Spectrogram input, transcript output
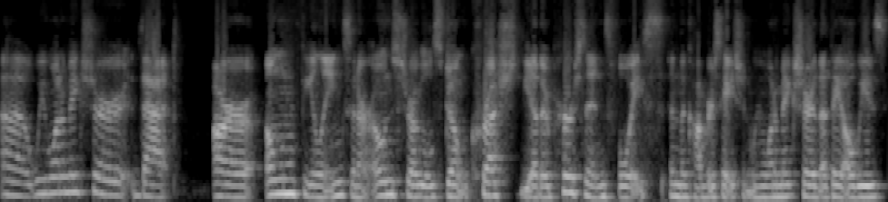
Uh, we want to make sure that our own feelings and our own struggles don't crush the other person's voice in the conversation. We want to make sure that they always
